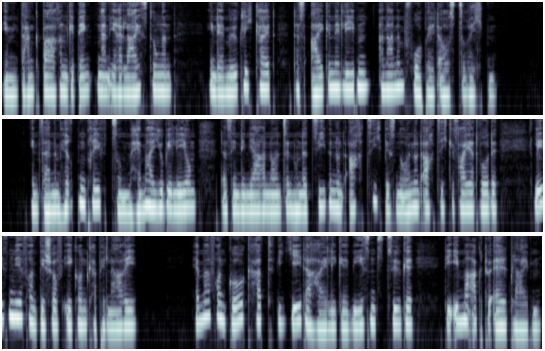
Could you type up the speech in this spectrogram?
im dankbaren Gedenken an ihre Leistungen, in der Möglichkeit, das eigene Leben an einem Vorbild auszurichten. In seinem Hirtenbrief zum Hämmerjubiläum, das in den Jahren 1987 bis 89 gefeiert wurde, lesen wir von Bischof Egon Capellari Hämmer von Gurk hat wie jeder Heilige Wesenszüge, die immer aktuell bleiben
